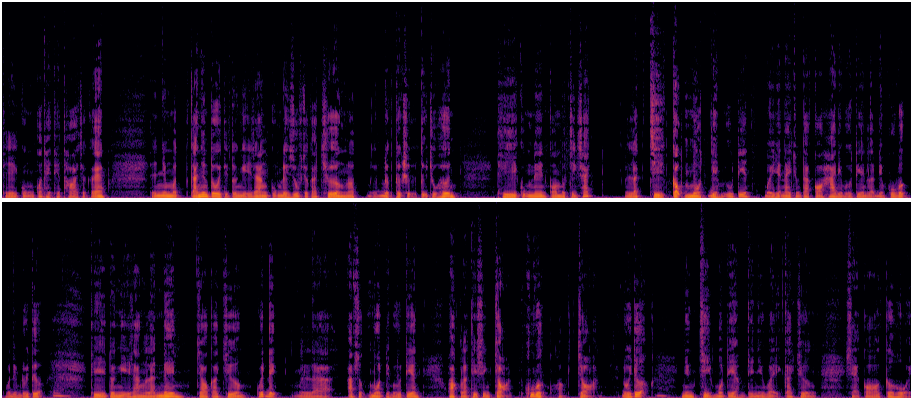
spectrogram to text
thì cũng có thể thiệt thòi cho các em thế nhưng mà cá nhân tôi thì tôi nghĩ rằng cũng để giúp cho các trường nó được thực sự tự chủ hơn thì cũng nên có một chính sách là chỉ cộng một điểm ưu tiên bởi hiện nay chúng ta có hai điểm ưu tiên là điểm khu vực và điểm đối tượng ừ. thì tôi nghĩ rằng là nên cho các trường quyết định là áp dụng một điểm ưu tiên hoặc là thí sinh chọn khu vực hoặc chọn đối tượng. Ừ. nhưng chỉ một điểm thì như vậy các trường sẽ có cơ hội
